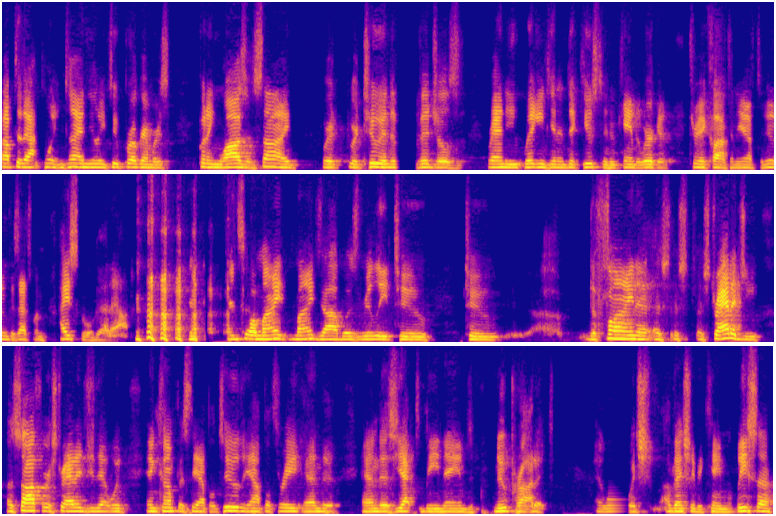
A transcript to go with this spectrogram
up to that point in time, the only two programmers putting Woz aside were, were two individuals, Randy Wigginton and Dick Huston, who came to work at three o'clock in the afternoon because that's when high school got out. and, and, so my my job was really to to uh, define a, a, a, strategy, a software strategy that would encompass the Apple II, the Apple III, and the, and this yet to be named new product, which eventually became Lisa,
